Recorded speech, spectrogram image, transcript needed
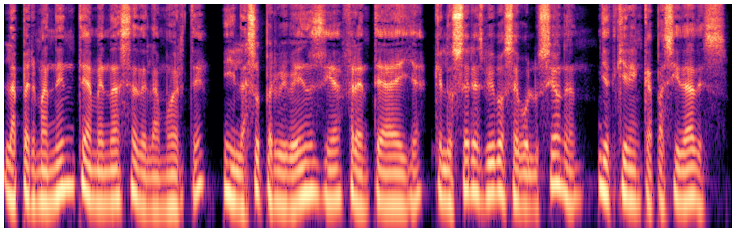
la permanente amenaza de la muerte y la supervivencia frente a ella que los seres vivos evolucionan y adquieren capacidades.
